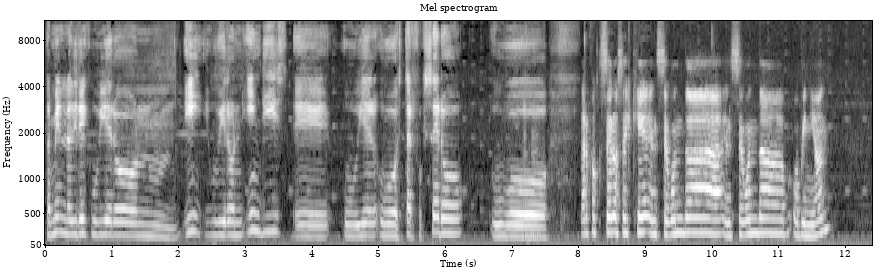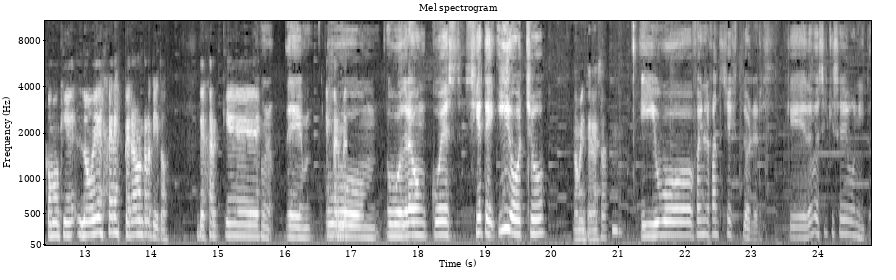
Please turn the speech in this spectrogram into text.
también en la Direct hubieron, y, hubieron indies, eh, hubier- hubo Star Fox Zero, hubo... Star Fox Zero es que en segunda, en segunda opinión, como que lo voy a dejar esperar un ratito. Dejar que... Bueno, eh, hubo, hubo Dragon Quest 7 y 8 No me interesa. Y hubo Final Fantasy Explorers, que debo decir que se ve bonito.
